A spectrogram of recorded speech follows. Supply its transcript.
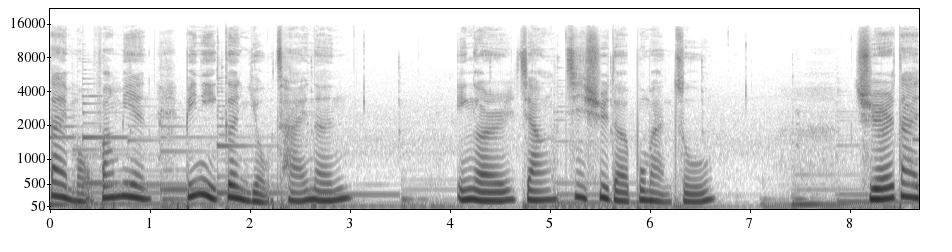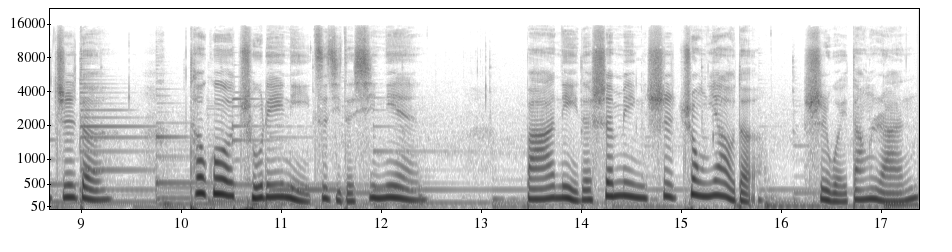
在某方面比你更有才能。因而将继续的不满足，取而代之的，透过处理你自己的信念，把你的生命是重要的视为当然，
